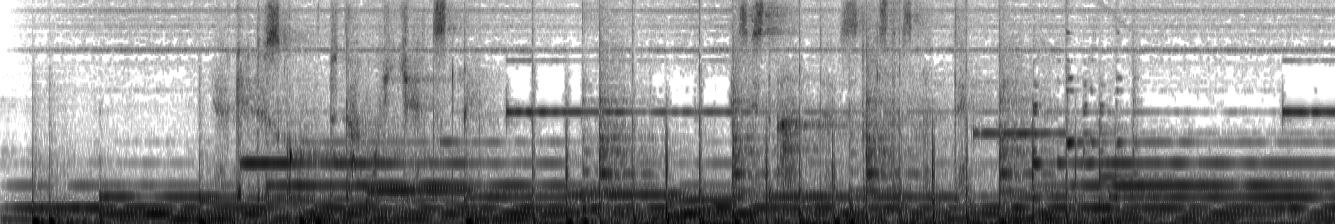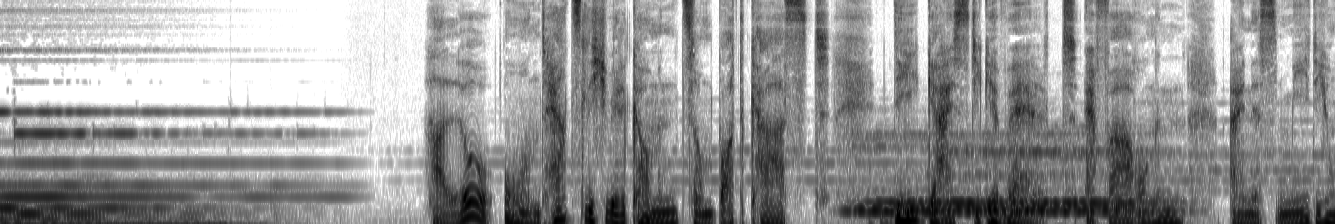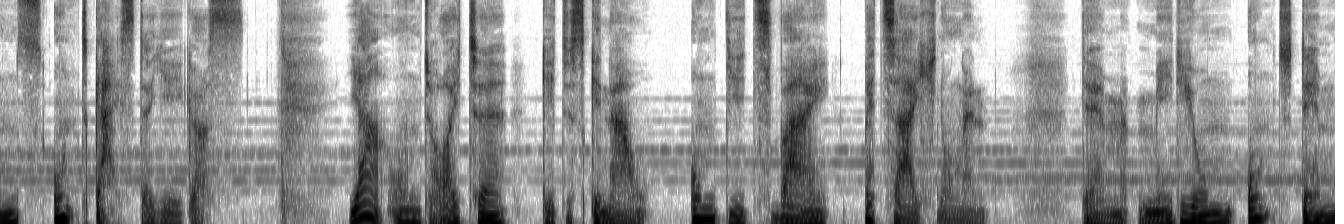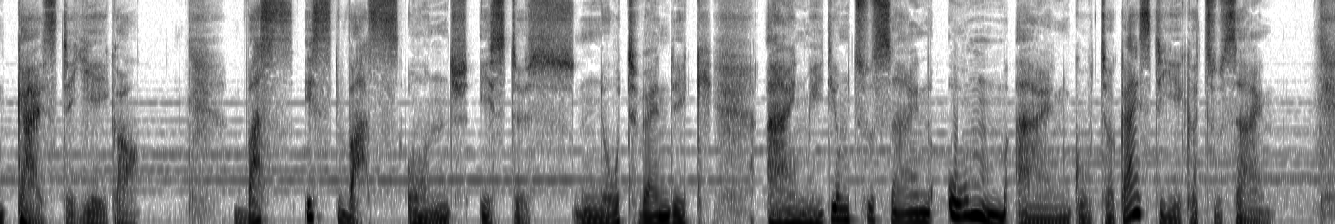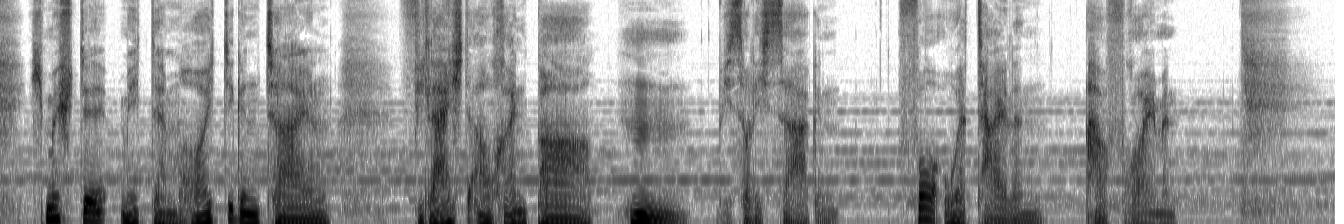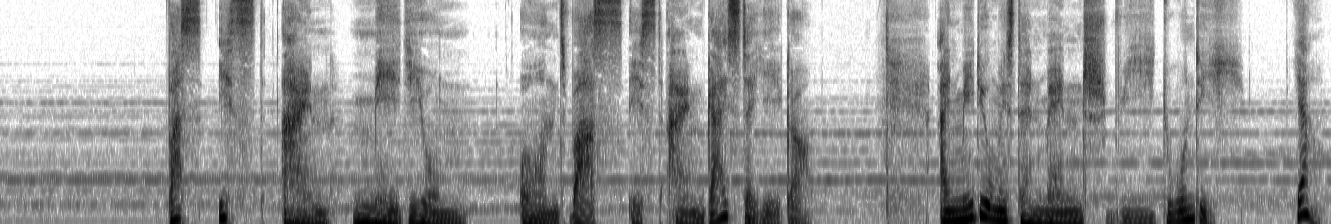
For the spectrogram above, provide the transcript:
Mir geht es gut, da wo ich jetzt bin. Es ist anders, als das man denkt. Hallo und herzlich willkommen zum Podcast Die geistige Welt Erfahrungen eines Mediums und Geisterjägers. Ja, und heute geht es genau um die zwei Bezeichnungen, dem Medium und dem Geisterjäger. Was ist was und ist es notwendig, ein Medium zu sein, um ein guter Geisterjäger zu sein? Ich möchte mit dem heutigen Teil vielleicht auch ein paar, hm, wie soll ich sagen, Vorurteilen aufräumen. Was ist ein Medium und was ist ein Geisterjäger? Ein Medium ist ein Mensch wie du und ich. Ja,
